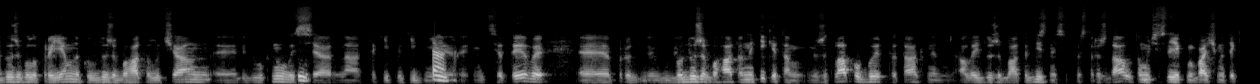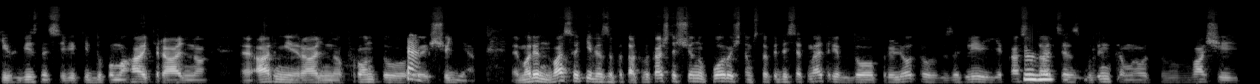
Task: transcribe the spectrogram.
дуже було приємно, коли дуже багато лучан е, відгукнулися на такі подібні Так. е, ініціативи. Е, Бо дуже багато не тільки там житла побито, так але й дуже багато бізнесів постраждало, в тому числі як ми бачимо таких бізнесів, які допомагають реально е, армії, реально фронту Так. е, щодня. Е, Марин, вас хотів я запитати. Ви кажете, що ну поруч там 150 метрів до прильоту. Взагалі, яка ситуація з будинками? От в вашій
